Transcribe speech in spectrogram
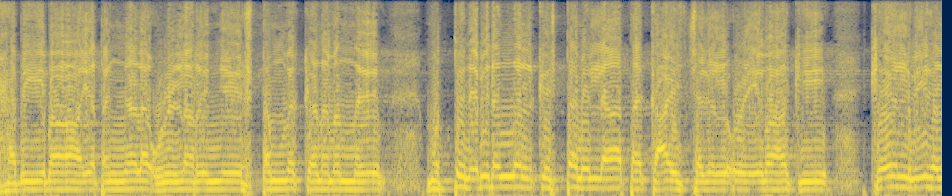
ഹബീബായ തങ്ങളെ ഉള്ളറിഞ്ഞ് ഇഷ്ടം വെക്കണമെന്ന് മുത്തുനബിതങ്ങൾക്ക് ഇഷ്ടമില്ലാത്ത കാഴ്ചകൾ ഒഴിവാക്കി കേൾവികൾ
